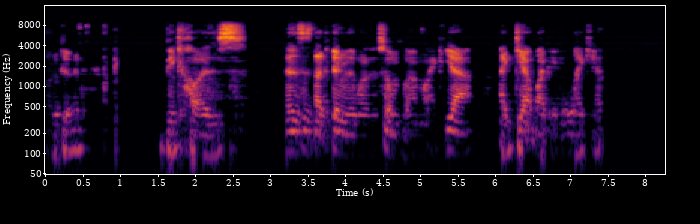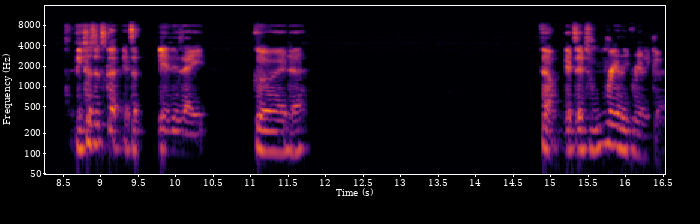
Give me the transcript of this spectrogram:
so good. Because this is like genuinely one of those films where I'm like, yeah, I get why people like it. Because it's good. It's a it is a good film. It's it's really, really good.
